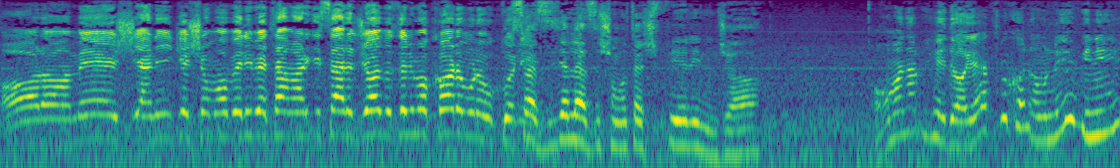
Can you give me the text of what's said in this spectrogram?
آرامش یعنی اینکه شما بری به تمرگی سر جاد بذاری ما کارمونو دوست بکنیم عزیز یه لحظه شما تشریف بیارین اینجا. آقا من دارم هدایت می‌کنم اون نمی‌بینی؟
